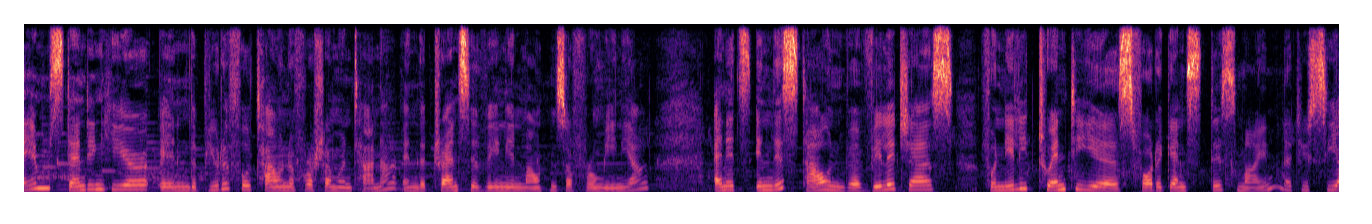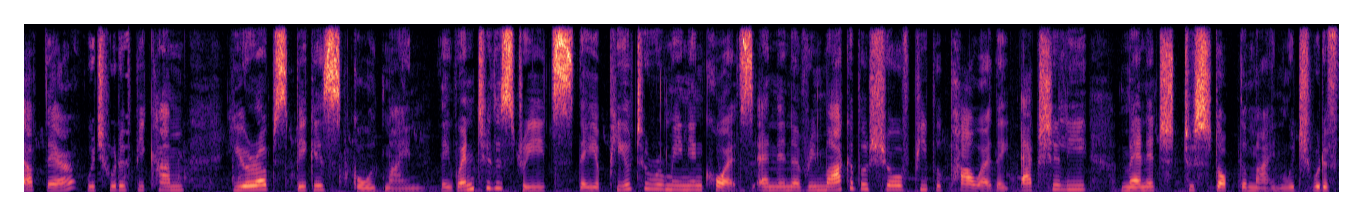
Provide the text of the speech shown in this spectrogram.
am standing here in the beautiful town of Roșia Montana in the Transylvanian mountains of Romania. And it's in this town where villagers for nearly 20 years fought against this mine that you see up there, which would have become Europe's biggest gold mine. They went to the streets, they appealed to Romanian courts, and in a remarkable show of people power, they actually managed to stop the mine, which would have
